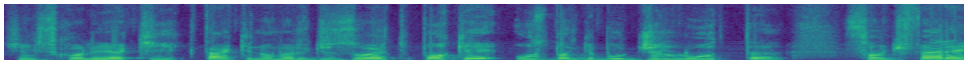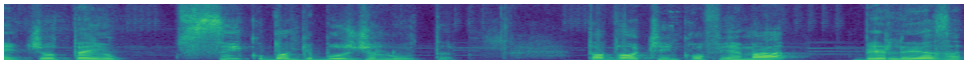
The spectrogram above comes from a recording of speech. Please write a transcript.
gente escolher aqui, que tá aqui número 18, porque os Bang Boo de luta são diferentes. Eu tenho cinco Bang Boos de luta. Então vou aqui em confirmar, beleza?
